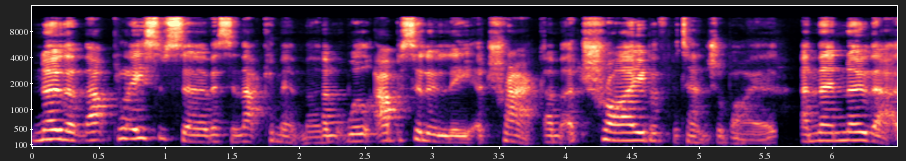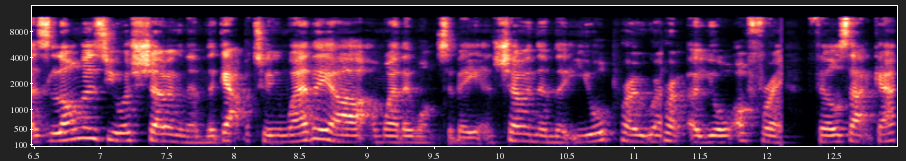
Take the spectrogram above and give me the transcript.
know that that place of service and that commitment will absolutely attract um, a tribe of potential buyers. And then know that as long as you are showing them the gap between where they are and where they want to be, and showing them that your program, uh, your offering fills that gap,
